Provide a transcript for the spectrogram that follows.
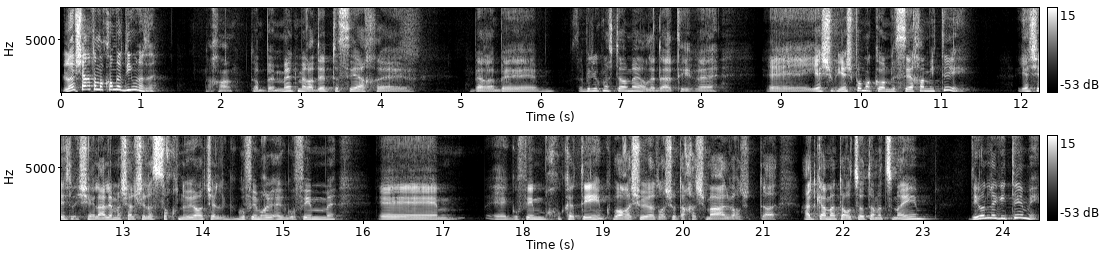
לא השארת מקום לדיון הזה. נכון, אתה באמת מרדד את השיח, אה, ב, ב, זה בדיוק מה שאתה אומר לדעתי, ויש אה, פה מקום לשיח אמיתי. יש שאלה למשל של הסוכנויות, של גופים, גופים, אה, אה, גופים חוקתיים, כמו הרשויות, רשות החשמל ורשות, עד כמה אתה רוצה אותם עצמאיים, דיון לגיטימי,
